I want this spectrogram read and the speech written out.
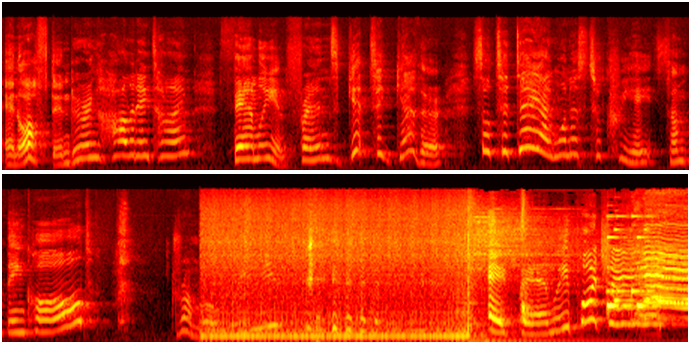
and often during holiday time, family and friends get together. So today I want us to create something called, drum roll please. A family portrait.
